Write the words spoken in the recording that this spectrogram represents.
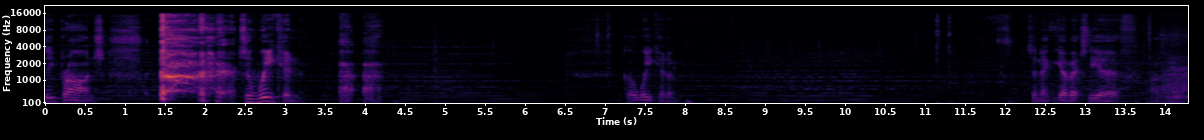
The branch to weaken. Got to weaken them. So they can go back to the earth. Okay.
